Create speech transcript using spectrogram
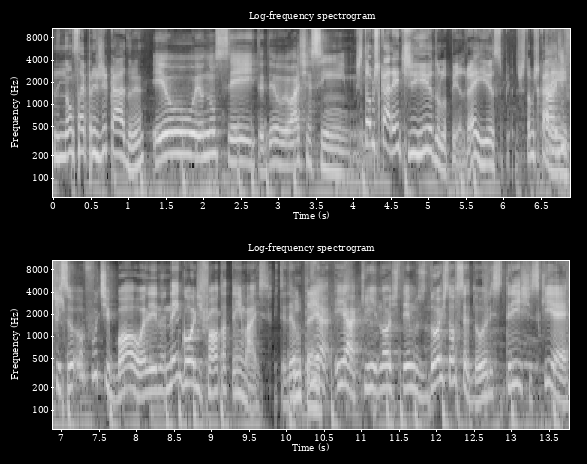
Não sai prejudicado, né? Eu, eu não sei, entendeu? Eu acho assim. Estamos carentes de ídolo, Pedro. É isso, Pedro. Estamos Tá carentes. difícil. O futebol, ele nem gol de falta tem mais, entendeu? Não tem. E, a- e aqui nós temos dois torcedores tristes, que é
